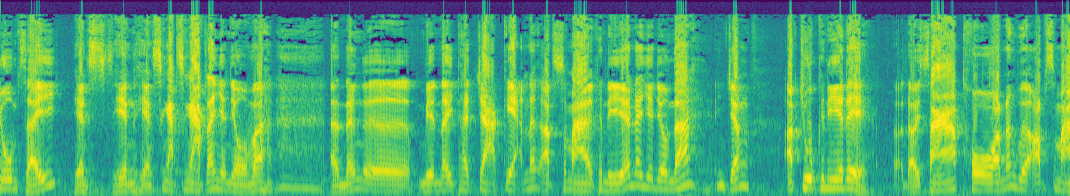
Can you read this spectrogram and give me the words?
ញោមស្រីរៀងរៀងរៀងស្ងាត់ស្ងាត់ណាញាតិញោមអាហ្នឹងមានន័យថាចាកៈហ្នឹងអត់ស្មើគ្នាណាញាតិញោមណាអញ្ចឹងអត់ជួបគ្នាទេ ដោយសារធរហ្នឹងវាអត់ស្មើ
